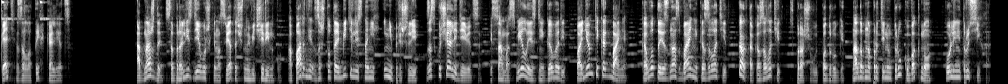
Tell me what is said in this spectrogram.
Пять золотых колец. Однажды собрались девушки на святочную вечеринку, а парни за что-то обиделись на них и не пришли. Заскучали девицы. И самая смелая из них говорит, пойдемте как баня. Кого-то из нас байника золотит. Как так озолотит? Спрашивают подруги. Надо бы протянуть руку в окно, коли не трусиха.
